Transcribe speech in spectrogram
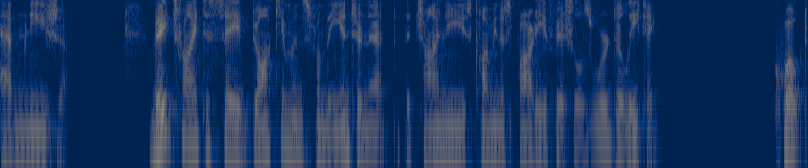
amnesia. They tried to save documents from the internet that the Chinese Communist Party officials were deleting. Quote,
